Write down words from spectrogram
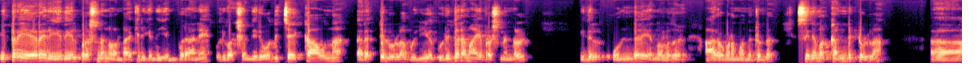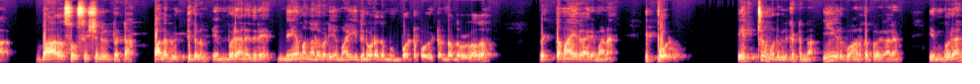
ഇത്രയേറെ രീതിയിൽ പ്രശ്നങ്ങൾ ഉണ്ടാക്കിയിരിക്കുന്ന എമ്പുരാനെ ഒരുപക്ഷെ നിരോധിച്ചേക്കാവുന്ന തരത്തിലുള്ള വലിയ ഗുരുതരമായ പ്രശ്നങ്ങൾ ഇതിൽ ഉണ്ട് എന്നുള്ളത് ആരോപണം വന്നിട്ടുണ്ട്. സിനിമ കണ്ടിട്ടുള്ള ബാർ അസോസിയേഷനിൽപ്പെട്ട പല വ്യക്തികളും എമ്പുരാനെതിരെ നിയമ നടപടിയുമായി ഇതിനോടകം മുമ്പോട്ട് പോയിട്ടുണ്ടെന്നുള്ളതും വ്യക്തമായ കാര്യമാണ്. ഇപ്പോൾ ഏറ്റവും ഒടുവിൽ കിട്ടുന്ന ഈ ഒരു വാർത്ത പ്രകാരം എമ്പുരാൻ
